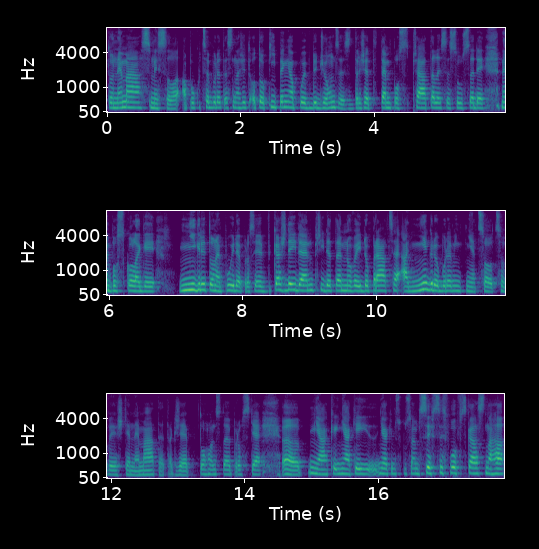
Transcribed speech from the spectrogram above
to nemá smysl a pokud se budete snažit o to keeping up with the Joneses, práci, zdržet tempo s přáteli, se sousedy nebo s kolegy. Nikdy to nepůjde. Prostě každý den přijdete novej do práce a někdo bude mít něco, co vy ještě nemáte. Takže tohle je prostě uh, nějaký, nějaký, nějakým způsobem sisyfovská snaha.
